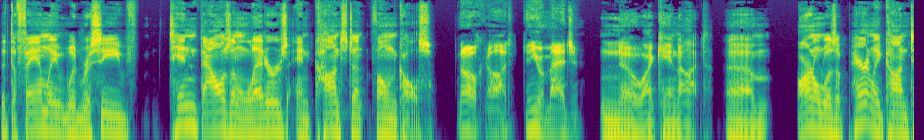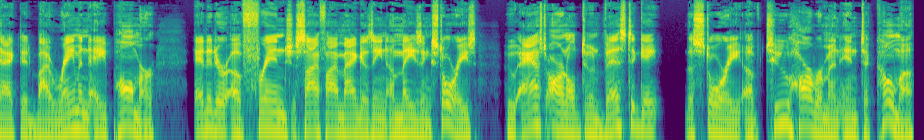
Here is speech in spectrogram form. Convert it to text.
that the family would receive 10,000 letters and constant phone calls. Oh, God. Can you imagine? No, I cannot. Um, Arnold was apparently contacted by Raymond A. Palmer editor of fringe sci fi magazine Amazing Stories, who asked Arnold to investigate the story of two harbormen in Tacoma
